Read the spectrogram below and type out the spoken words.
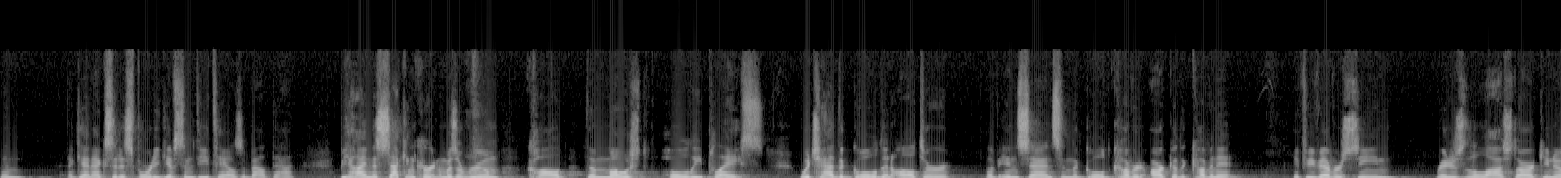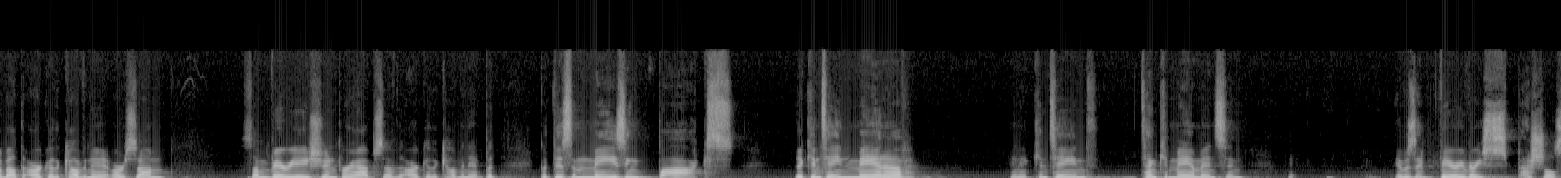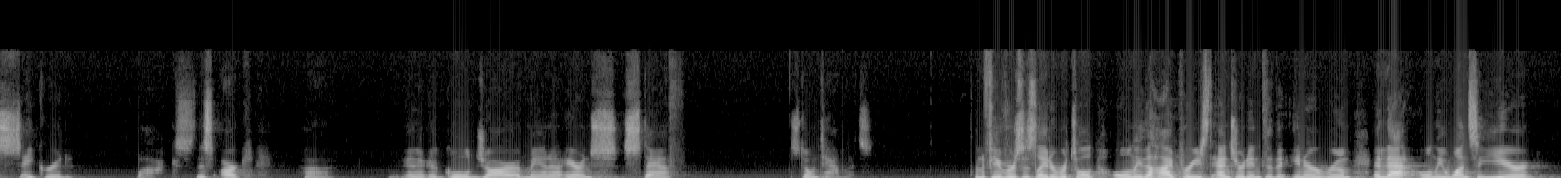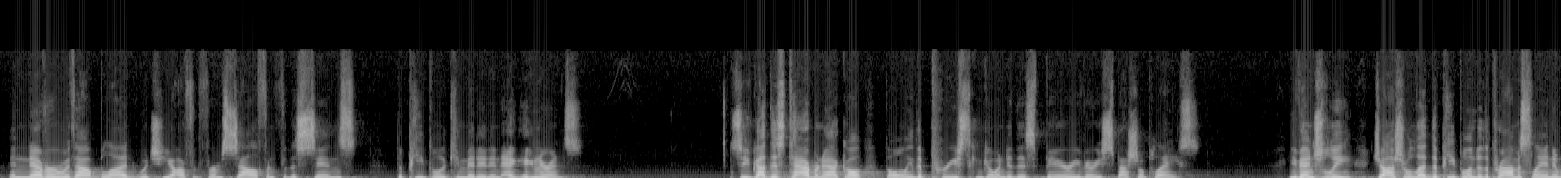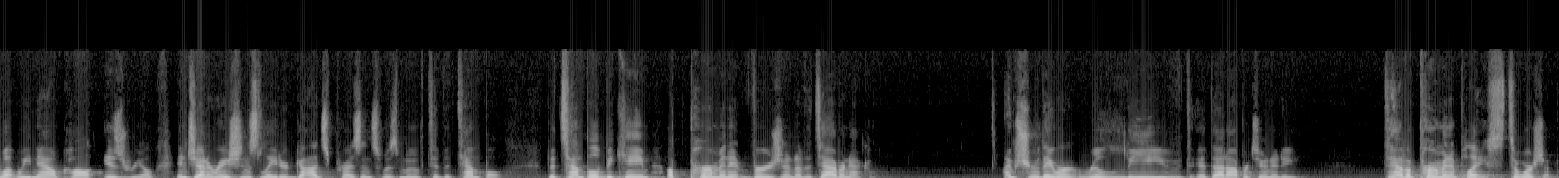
And again, Exodus 40 gives some details about that. Behind the second curtain was a room called the most holy place, which had the golden altar of incense and the gold covered Ark of the Covenant. If you've ever seen Raiders of the Lost Ark, you know about the Ark of the Covenant or some, some variation perhaps of the Ark of the Covenant. But, but this amazing box that contained manna and it contained Ten Commandments and it was a very, very special, sacred box. This ark uh, a gold jar of manna, Aaron's staff, stone tablets. And a few verses later, we're told only the high priest entered into the inner room, and that only once a year, and never without blood, which he offered for himself and for the sins the people had committed in ignorance. So you've got this tabernacle, only the priest can go into this very, very special place. Eventually, Joshua led the people into the promised land in what we now call Israel. And generations later, God's presence was moved to the temple. The temple became a permanent version of the tabernacle. I'm sure they were relieved at that opportunity to have a permanent place to worship.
